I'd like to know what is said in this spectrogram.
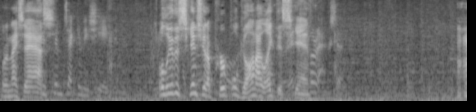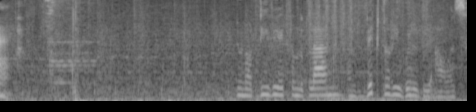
What a nice ass. System check initiated. Oh, look at this skin. She got a purple gun. I like this skin. Do not deviate from the plan, and victory will be ours.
